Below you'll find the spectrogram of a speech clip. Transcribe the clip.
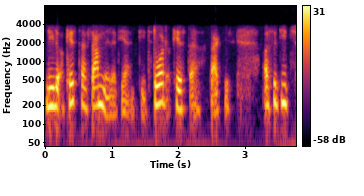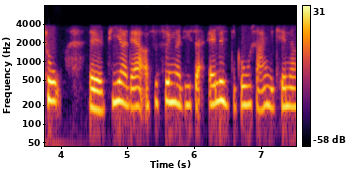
lille orkester sammen, eller de har, de er et stort orkester faktisk. Og så de to øh, piger der, og så synger de så alle de gode sange, vi kender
